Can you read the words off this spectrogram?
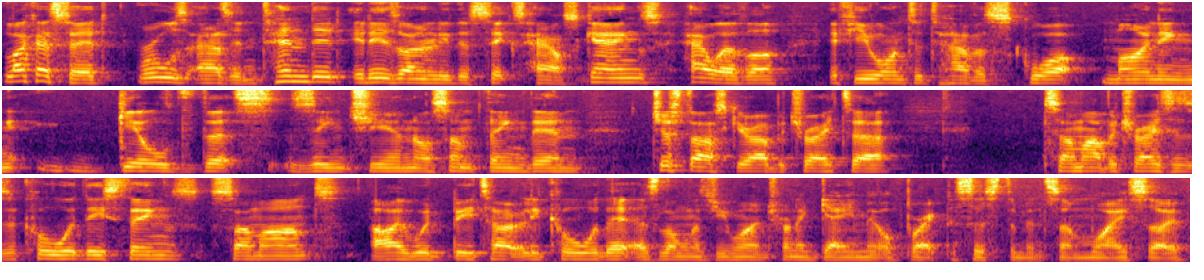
like I said, rules as intended. It is only the six house gangs. However, if you wanted to have a squat mining guild that's Tzeentchian or something, then just ask your arbitrator some arbitrators are cool with these things, some aren't. I would be totally cool with it as long as you weren't trying to game it or break the system in some way. So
